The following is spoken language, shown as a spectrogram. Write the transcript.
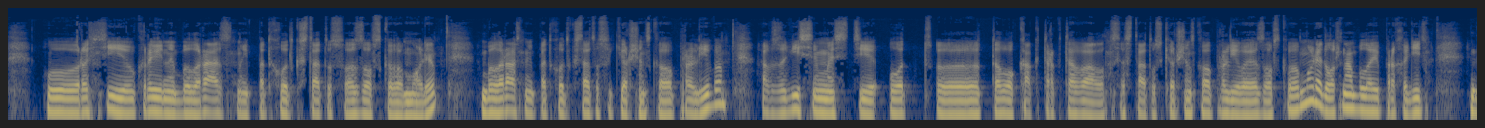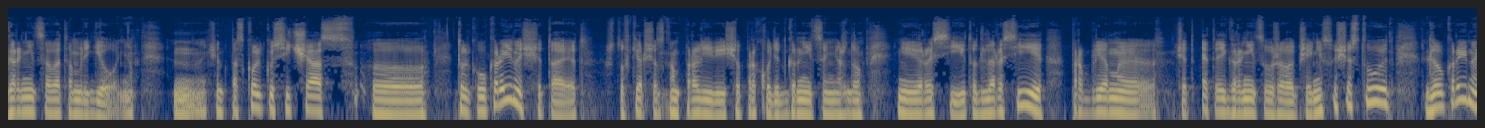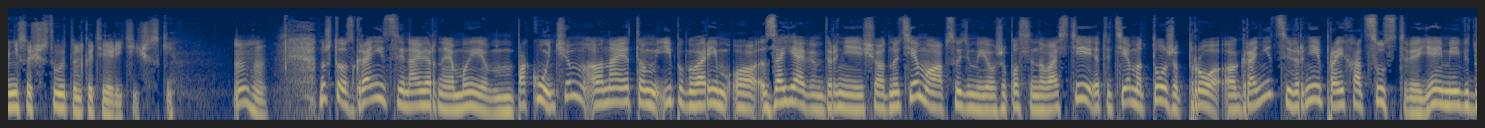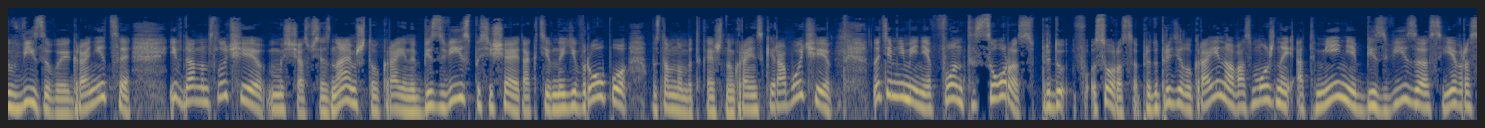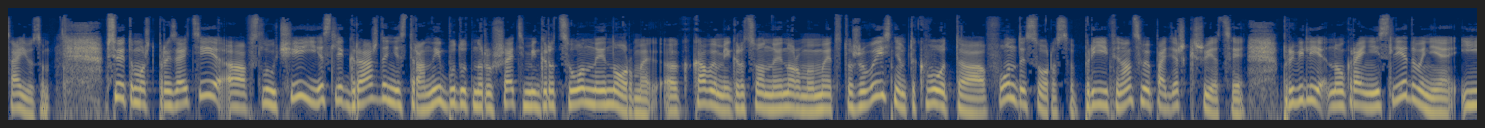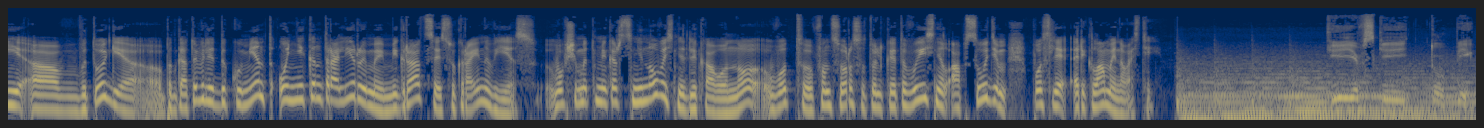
у России и Украины был разный подход к статусу Азовского моря, был разный подход к статусу Керченского пролива, а в зависимости от э, того, как трактовался статус Керченского пролива и Азовского моря, должна была и проходить граница в этом регионе. Значит, поскольку сейчас э, только Украина считает, что в Керченском проливе еще проходит граница между ней и Россией, то для России проблемы значит, этой границы уже вообще не существует. Для Украины они существуют только теоретически. Угу. Ну что, с границей, наверное, мы покончим э, на этом и поговорим, о, заявим, вернее, еще одну тему, обсудим ее уже после новостей. Эта тема тоже про э, границы, вернее, про их отсутствие. Я имею в виду визовые границы. И в данном случае мы сейчас все знаем, что Украина без виз посещает активно Европу. В основном это, конечно, украинские рабочие. Но, тем не менее, фонд Сорос, преду, Сороса предупредил Украину о возможной отмене безвиза с Евросоюзом. Все это может произойти в случае случае, если граждане страны будут нарушать миграционные нормы. Э, каковы миграционные нормы, мы это тоже выясним. Так вот, э, фонды Сороса при финансовой поддержке Швеции провели на Украине исследование и э, в итоге подготовили документ о неконтролируемой миграции с Украины в ЕС. В общем, это, мне кажется, не новость ни для кого, но вот фонд Сороса только это выяснил. Обсудим после рекламы и новостей. Киевский тупик.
